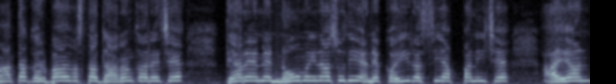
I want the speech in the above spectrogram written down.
માતા ગર્ભાવસ્થા ધારણ કરે છે, ત્યારે એને નવ મહિના સુધી એને કઈ રસી આપવાની છે? આયર્ન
